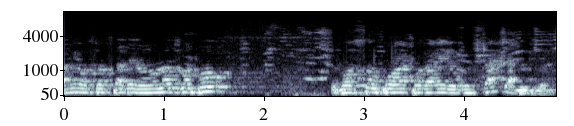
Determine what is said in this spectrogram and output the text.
আমি উদ্যোক্তাদের অনুরোধ করব বস্ত্র উপহার প্রদানের অনুষ্ঠান চালুর জন্য।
